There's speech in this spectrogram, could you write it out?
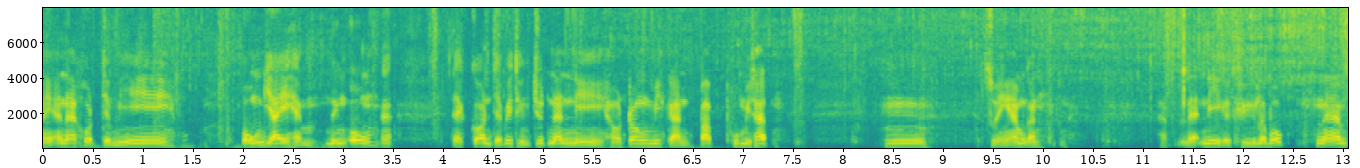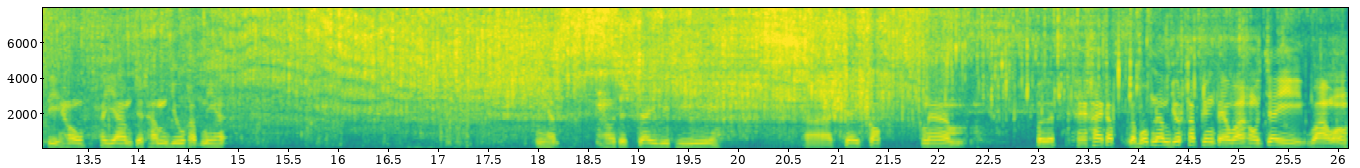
ในอนาคตจะมีองค์ใหญ่แห่มหนึ่งองค์นะแต่ก่อนจะไปถึงจุดนั้นนี่เขาต้องมีการปรับภูมิทัศน์สวยงามกันครับและนี่ก็คือระบบน้ำที่เขาพยายามจะทำอยู่ครับนี่ฮะนี่ครับ เขาจะใจวิธีอ่าใจก๊อกน้ำเปิดคล้ายๆกับระบบน้ำยศครับเพียงแต่ว่าเขาใจวาวเอา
